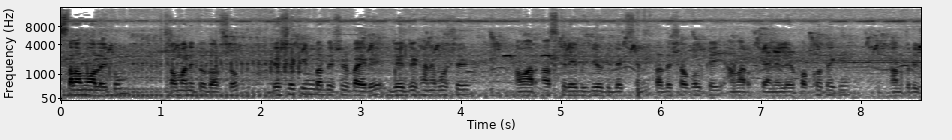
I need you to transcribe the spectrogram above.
আসসালামু আলাইকুম, সম্মানিত দর্শক। দেশে কিংবা দেশের বাইরে যে যেখানে বসে আমার আজকের এই ভিডিওটি দেখছেন, তাদের সকলকেই আমার চ্যানেলের পক্ষ থেকে আন্তরিক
